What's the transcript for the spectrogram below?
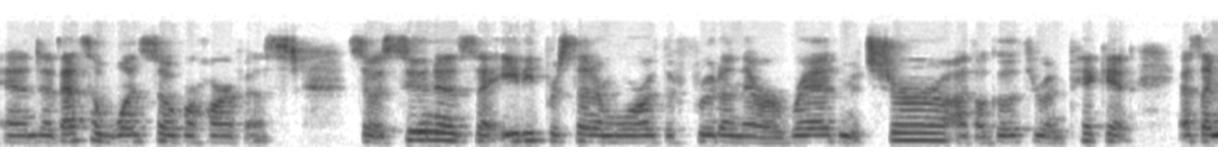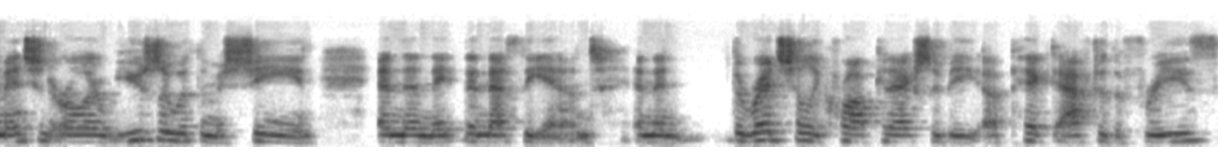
and uh, that's a once over harvest. So, as soon as uh, 80% or more of the fruit on there are red, mature, uh, they'll go through and pick it. As I mentioned earlier, usually with the machine, and then they then that's the end. And then the red chili crop can actually be uh, picked after the freeze.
